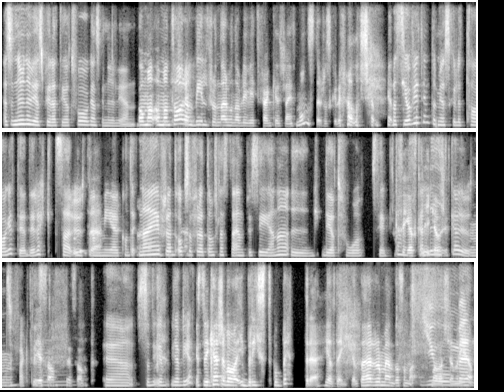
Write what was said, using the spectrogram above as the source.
Alltså nu när vi har spelat DO2 ganska nyligen. Om man, om man tar en bild från när hon har blivit Frankensteins monster så skulle alla känna igen. Fast jag vet inte om jag skulle tagit det direkt så här inte utan det? mer kontext. Nej, för att inte. också för att de flesta NPCerna i DO2 ser ganska, ganska lika, lika ut. Mm, Det är faktiskt. sant. Det är sant. Eh, så det, jag vet Just det, det kanske var i brist på bättre helt enkelt. Det här är de enda som, alla Jo, känner men igen.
